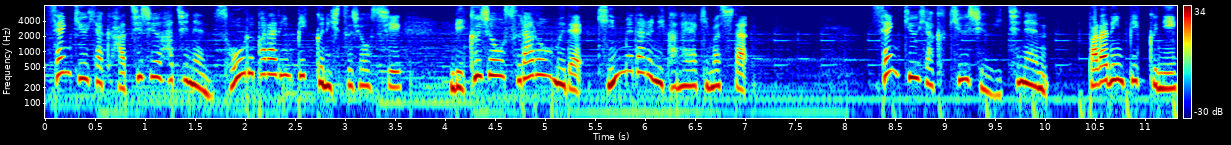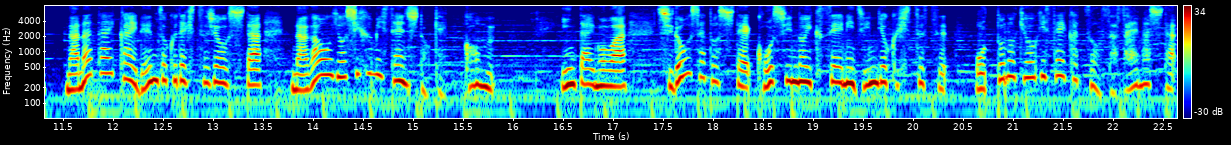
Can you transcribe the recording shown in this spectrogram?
1988年ソウルパラリンピックに出場し陸上スラロームで金メダルに輝きました。1991年パラリンピックに7大会連続で出場した長尾義文選手と結婚。引退後は指導者として後進の育成に尽力しつつ夫の競技生活を支えました。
